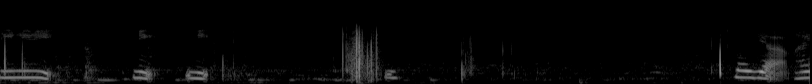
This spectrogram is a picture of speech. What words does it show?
นี่นี่นี่นี่ เราอยากให้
